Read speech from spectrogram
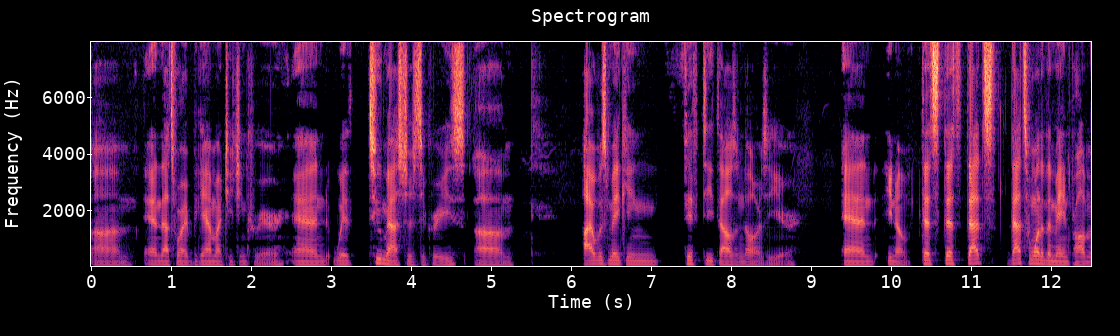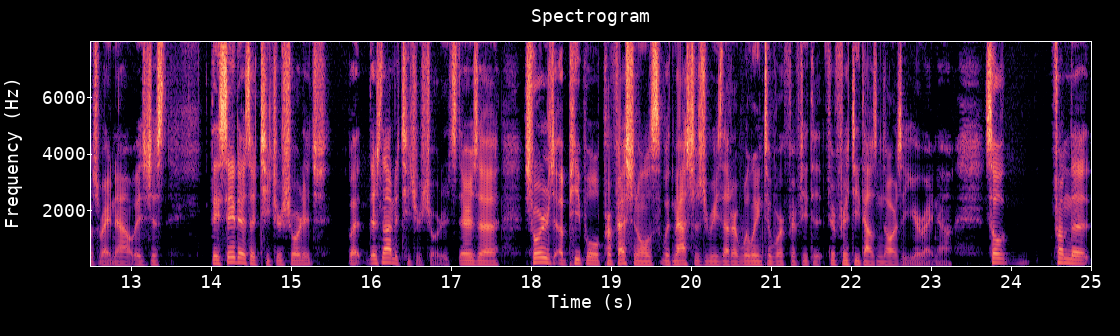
um, and that's where I began my teaching career. And with two master's degrees, um, I was making fifty thousand dollars a year, and you know that's that's that's that's one of the main problems right now. Is just they say there's a teacher shortage, but there's not a teacher shortage. There's a shortage of people, professionals with master's degrees that are willing to work fifty fifty thousand dollars a year right now. So from the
